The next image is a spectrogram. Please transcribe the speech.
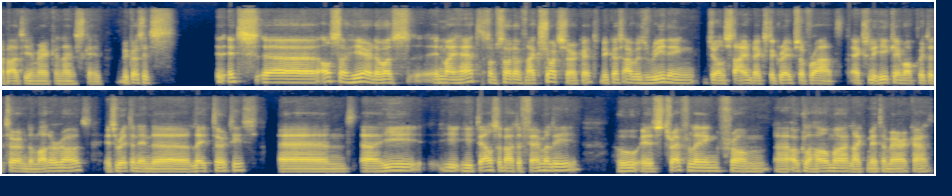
about the American landscape. Because it's it's uh, also here there was in my head some sort of like short circuit because I was reading John Steinbeck's The Grapes of Wrath. Actually, he came up with the term the Mother Road. It's written in the late 30s and uh, he, he he tells about a family who is traveling from uh, Oklahoma, like mid America,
